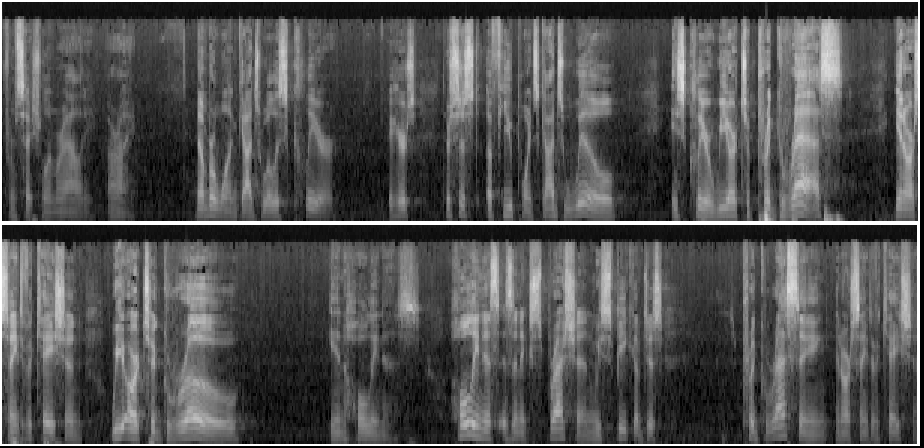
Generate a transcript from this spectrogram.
from sexual immorality. All right. Number one, God's will is clear. Here's, there's just a few points. God's will is clear. We are to progress in our sanctification, we are to grow in holiness. Holiness is an expression, we speak of just progressing in our sanctification.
